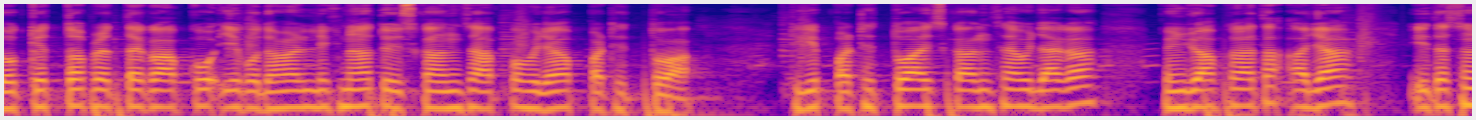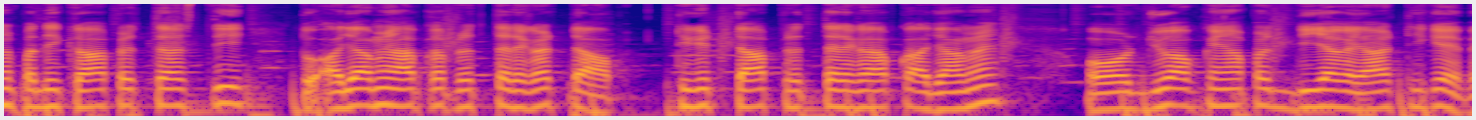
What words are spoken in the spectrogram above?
तो कित्वा प्रत्यय का आपको एक उदाहरण लिखना है तो इसका आंसर आपका हो जाएगा पठित्वा। ठीक है, पठित्वा इसका आंसर हो जाएगा। फिर जो आपका था अजा इतसन पदी का प्रत्यय तो अजा में आपका प्रत्यय रहेगा टाप। ठीक है, टाप प्रत्यय रहेगा आपका अजा में। और जो आपके यहाँ पर दिया गया, ठीक है,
